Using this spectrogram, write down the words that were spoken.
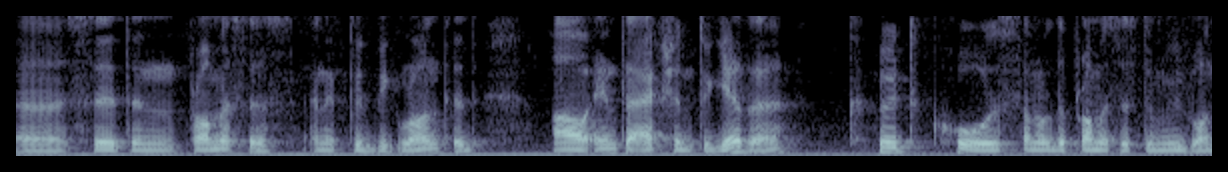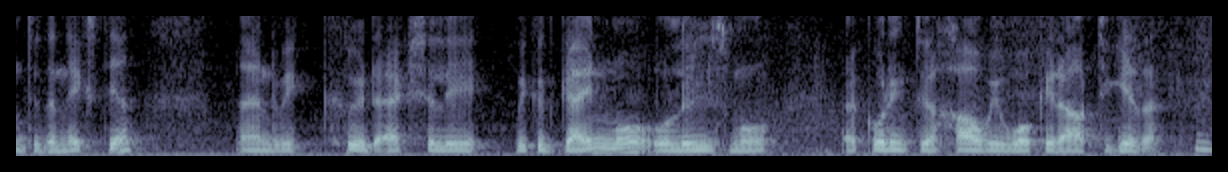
uh, certain promises, and it could be granted, our interaction together could cause some of the promises to move on to the next year. and we could actually we could gain more or lose more according to how we walk it out together. Mm.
